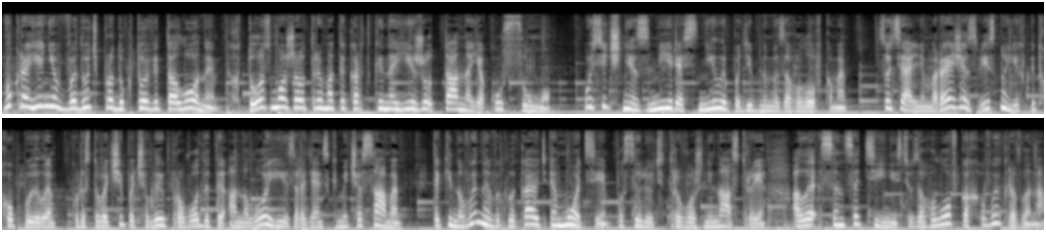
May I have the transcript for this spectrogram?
В Україні введуть продуктові талони. Хто зможе отримати картки на їжу та на яку суму? У січні змі рясніли подібними заголовками. Соціальні мережі, звісно, їх підхопили. Користувачі почали проводити аналогії з радянськими часами. Такі новини викликають емоції, посилюють тривожні настрої, але сенсаційність у заголовках викривлена.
